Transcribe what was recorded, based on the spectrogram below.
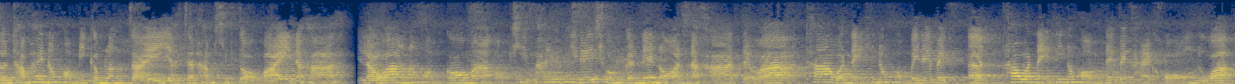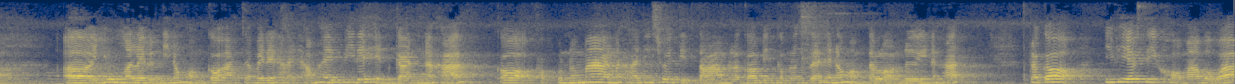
จนทำให้น้องหอมมีกำลังใจ อยากจะทำคลิปต่อไปนะคะเวลาว่างน้องหอมก็มาออกคลิปให้พี่ๆได้ชมกันแน่นอนนะคะ แต่ว่าถ้าวันไหนที่น้องหอมไม่ได้ไปถ้าวันไหนที่น้องหอมได้ไปขายของหรือว่ายุ่งอะไรแบบนี้น้องหอมก็อาจจะไม่ได้ถ่ายทำให้พี่ได้เห็นกันนะคะ ก็ขอบคุณมากๆนะคะ ที่ช่วยติดตาม แล้วก็เป็นกำลังใจให้น้องหอมตลอดเลยนะคะ แล้วก็มี PFC ขอมาบอกว่า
